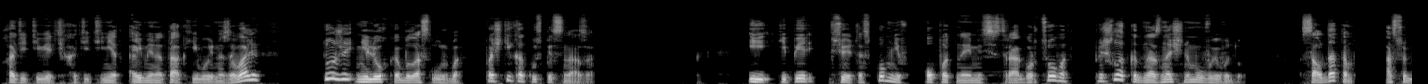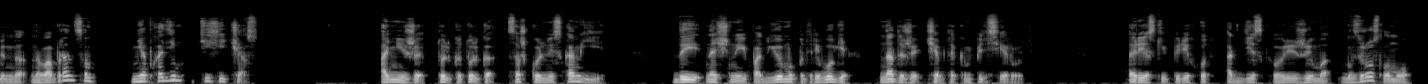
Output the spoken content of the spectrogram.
хотите верьте, хотите нет, а именно так его и называли, тоже нелегкая была служба, почти как у спецназа. И теперь, все это вспомнив, опытная медсестра Огурцова пришла к однозначному выводу. Солдатам, особенно новобранцам, необходим тихий час. Они же только-только со школьной скамьи, да и ночные подъемы по тревоге надо же чем-то компенсировать. Резкий переход от детского режима к взрослому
